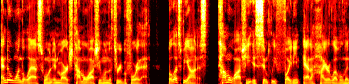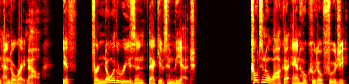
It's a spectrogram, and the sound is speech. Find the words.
Endo won the last one in March, Tamawashi won the three before that. But let's be honest, Tamawashi is simply fighting at a higher level than Endo right now. If for no other reason, that gives him the edge. Koto Nowaka and Hokuto Fuji.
